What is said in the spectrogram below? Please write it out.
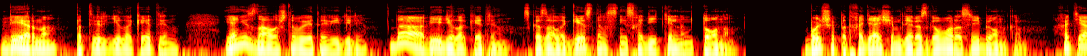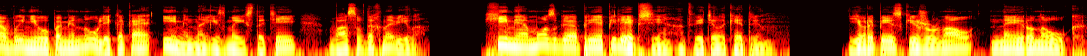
«Верно», — подтвердила Кэтрин. «Я не знала, что вы это видели». «Да, видела, Кэтрин», — сказала Геснер с нисходительным тоном, больше подходящим для разговора с ребенком. «Хотя вы не упомянули, какая именно из моих статей вас вдохновила». «Химия мозга при эпилепсии», — ответила Кэтрин. Европейский журнал «Нейронаук».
